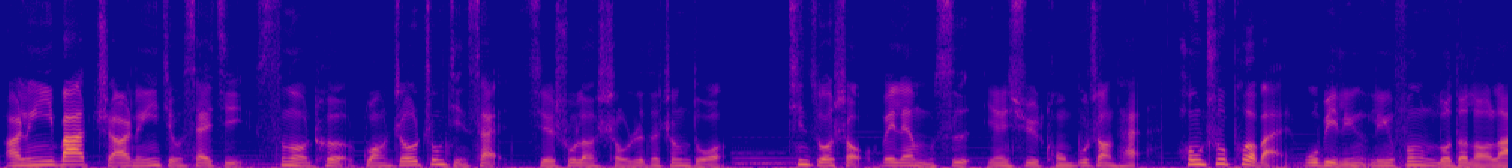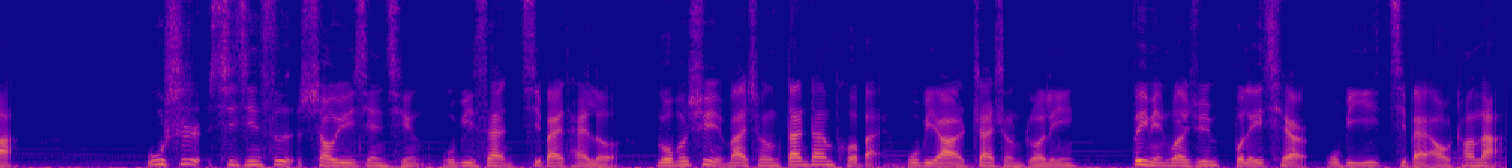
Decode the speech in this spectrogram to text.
二零一八至二零一九赛季斯诺克广州中锦赛结束了首日的争夺。金左手威廉姆斯延续恐怖状态，轰出破百，五比零零封罗德劳拉。巫师希金斯稍遇险情，五比三击败泰勒。罗伯逊完成单单破百，五比二战胜格林。卫冕冠军布雷切尔五比一击败奥康纳。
